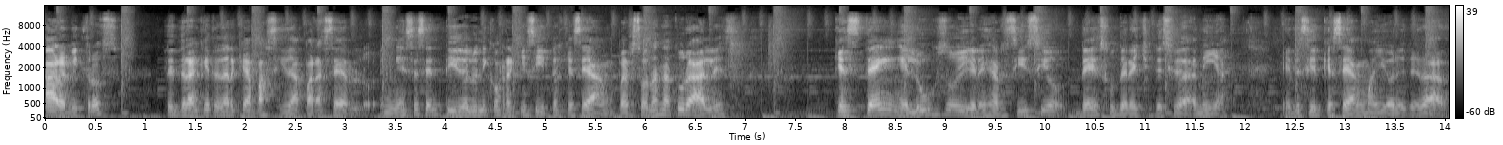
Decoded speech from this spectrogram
árbitros, tendrán que tener capacidad para hacerlo. En ese sentido, el único requisito es que sean personas naturales que estén en el uso y el ejercicio de sus derechos de ciudadanía es decir, que sean mayores de edad,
